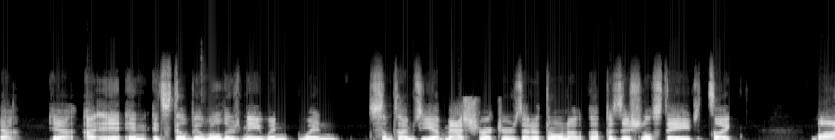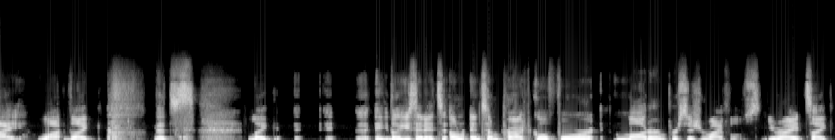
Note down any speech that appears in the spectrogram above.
Yeah, yeah, I, and it still bewilders me when when sometimes you have match directors that are throwing a, a positional stage. It's like, why, why? Like, that's like, it, it- like you said, it's um, un, it's unpractical for modern precision rifles. You're right. It's like,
